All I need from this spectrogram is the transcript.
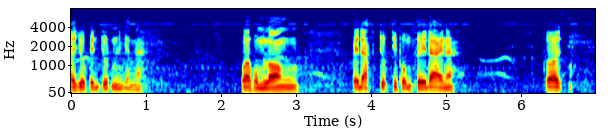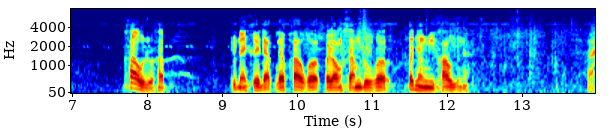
แล้วอยู่เป็นจุดเหมือนกันนะ ว่าผมลองไปดักจุดที่ผมเคยได้นะ ก็เข้าอยู่ครับ จุดไหนเคยดักแล้วเข้าก็ไปลองซ้ำดูก็ก็ยังมีเข้าอยู่นะอะ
